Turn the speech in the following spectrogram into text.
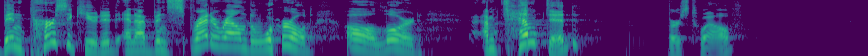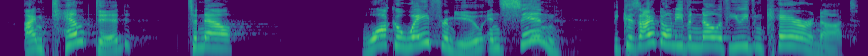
been persecuted and I've been spread around the world, oh Lord, I'm tempted, verse 12, I'm tempted to now walk away from you and sin because I don't even know if you even care or not.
